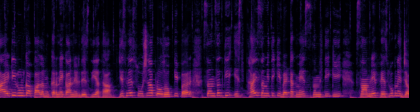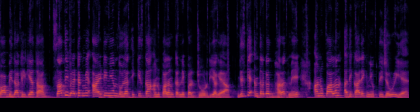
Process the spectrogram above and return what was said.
आईटी रूल का पालन करने का निर्देश दिया था, जिसमें सूचना प्रौद्योगिकी पर संसद की स्थायी समिति की बैठक में समिति की सामने फेसबुक ने जवाब भी दाखिल किया था। साथ ही बैठक में आईटी नियम 2021 का अनुपालन करने पर ज़ोर दिया गया, जिसके अंतर्गत भारत में अनुपालन आधिकारिक नियुक्ति ज़रूरी है।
